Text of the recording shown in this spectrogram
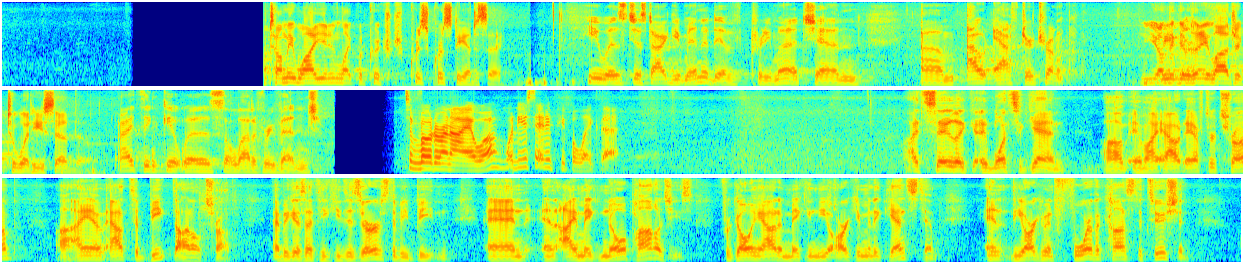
Tell me why you didn't like what Chris Chris Christie had to say. He was just argumentative, pretty much, and um, out after Trump. You don't think there was any logic to what he said, though? I think it was a lot of revenge. It's a voter in Iowa. What do you say to people like that? I'd say, like, uh, once again, um, am I out after Trump? Uh, I am out to beat Donald Trump, and because I think he deserves to be beaten. And, and I make no apologies for going out and making the argument against him and the argument for the Constitution.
